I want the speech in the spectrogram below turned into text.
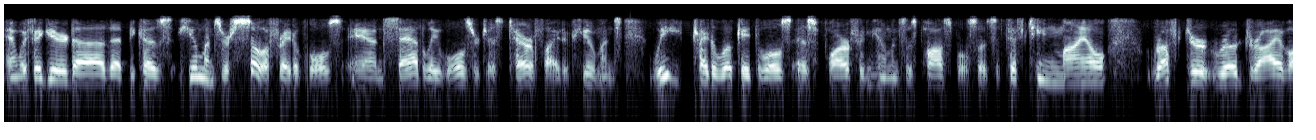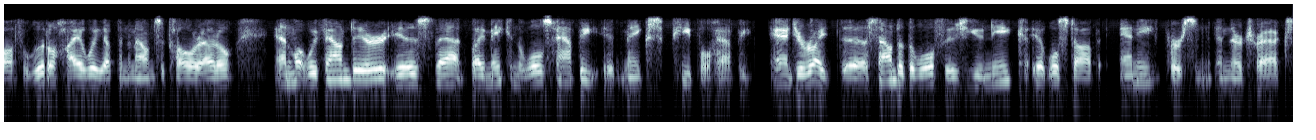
And we figured uh, that because humans are so afraid of wolves, and sadly, wolves are just terrified of humans, we try to locate the wolves as far from humans as possible. So it's a 15 mile rough dirt road drive off a little highway up in the mountains of Colorado. And what we found there is that by making the wolves happy, it makes people happy. And you're right, the sound of the wolf is unique. It will stop any person in their tracks.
